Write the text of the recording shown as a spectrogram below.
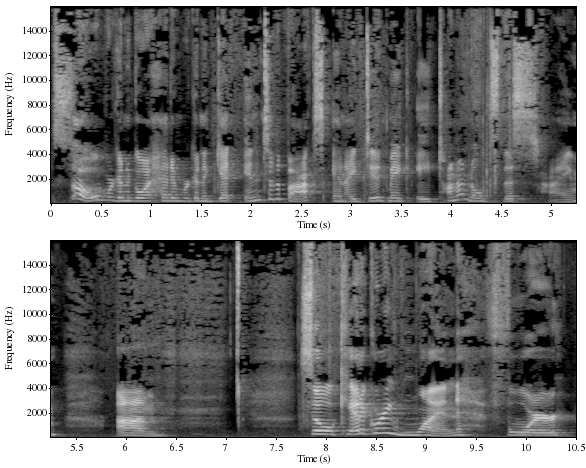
So we're gonna go ahead and we're gonna get into the box and I did make a ton of notes this time. Um, so category one for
